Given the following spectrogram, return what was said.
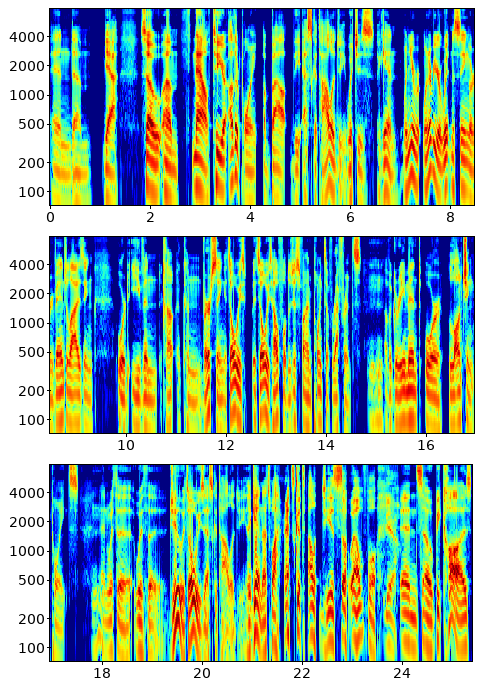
and um, yeah. So um, now to your other point about the eschatology, which is again when you're whenever you're witnessing or evangelizing or even con- conversing, it's always it's always helpful to just find points of reference of agreement or launching points. And with a with a Jew, it's always eschatology. Again, that's why our eschatology is so helpful. Yeah. And so because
